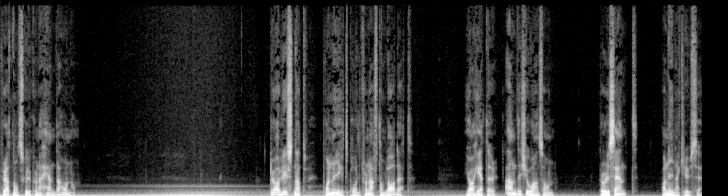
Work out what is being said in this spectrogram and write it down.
för att något skulle kunna hända honom? Du har lyssnat på en nyhetspodd från Aftonbladet. Jag heter Anders Johansson. Producent var Nina Kruse.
